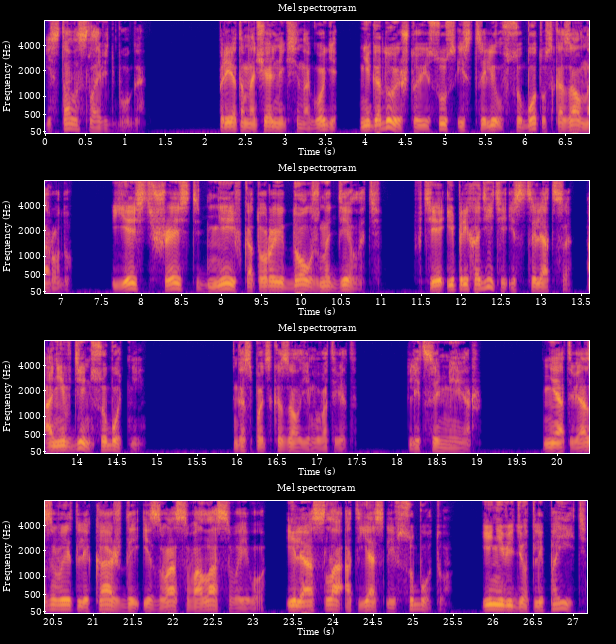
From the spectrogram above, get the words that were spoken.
и стала славить Бога. При этом начальник синагоги, негодуя, что Иисус исцелил в субботу, сказал народу, «Есть шесть дней, в которые должно делать. В те и приходите исцеляться, а не в день субботний». Господь сказал ему в ответ, «Лицемер, не отвязывает ли каждый из вас вала своего или осла от яслей в субботу, и не ведет ли поить?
